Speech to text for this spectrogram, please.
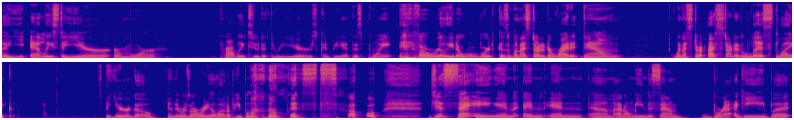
a, at least a year or more probably two to three years could be at this point if I really to because when I started to write it down when I start I started a list like a year ago and there was already a lot of people on the list. So just saying and and and um I don't mean to sound braggy, but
